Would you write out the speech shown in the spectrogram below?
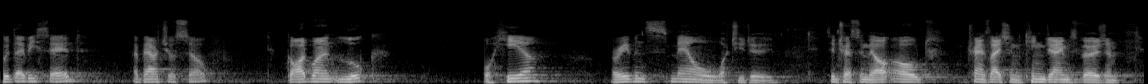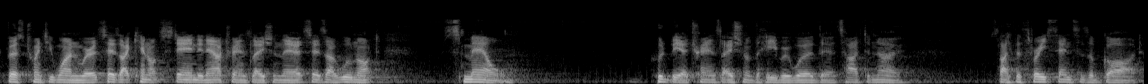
Could they be said about yourself? God won't look or hear or even smell what you do. It's interesting, the old translation, King James Version, verse 21, where it says, I cannot stand in our translation there, it says, I will not smell. Could be a translation of the Hebrew word there, it's hard to know. It's like the three senses of God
